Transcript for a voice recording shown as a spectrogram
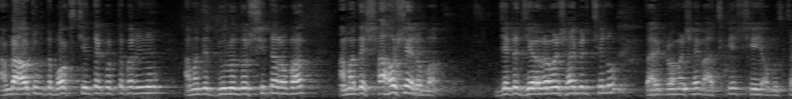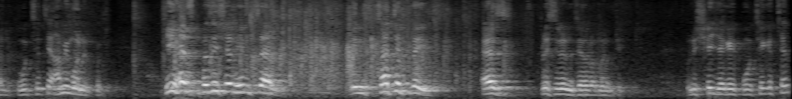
আমরা আউট অফ দ্য বক্স চিন্তা করতে পারি না। আমাদের দূরদর্শিতার অভাব। আমাদের সাহসের অভাব। যেটা জিয়াউর রহমান সাহেবের ছিল, তারেক রহমান সাহেব আজকে সেই অবস্থানে পৌঁছেছে আমি মনে করি। He has position himself in such a place as president Ziaur Rahman did উনি সেই জায়গায় পৌঁছে গেছেন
